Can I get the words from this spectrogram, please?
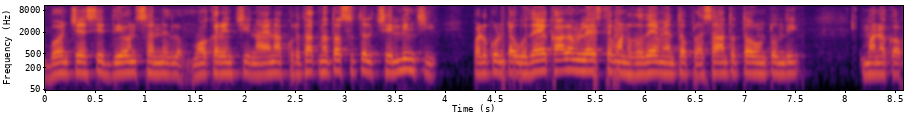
భోంచేసి దేవుని సన్నిధిలో మోకరించి నాయన కృతజ్ఞతాస్థుతులు చెల్లించి పడుకుంటే ఉదయకాలం లేస్తే మన హృదయం ఎంతో ప్రశాంతత ఉంటుంది. మనకు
